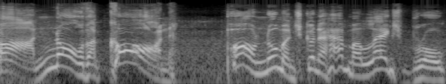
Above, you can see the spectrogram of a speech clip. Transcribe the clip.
Ah no, the corn! Paul Newman's gonna have my legs broke.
